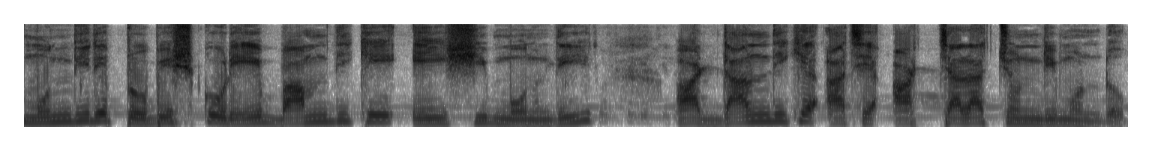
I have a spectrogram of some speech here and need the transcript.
মন্দিরে প্রবেশ করে বাম দিকে এই শিব মন্দির আর ডান দিকে আছে আটচালা চণ্ডী মণ্ডপ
